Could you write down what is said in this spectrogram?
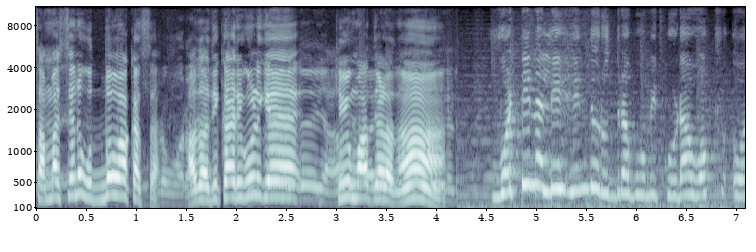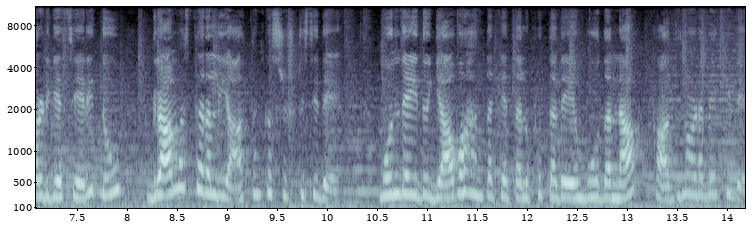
ಸಮಸ್ಯೆನ ಉದ್ಭವ ಆಕತ್ ಸರ್. ಅದು ಅಧಿಕಾರಿಗಳಿಗೆ ಕಿವಿ ಮಾತು ಹೇಳೋದು. ಒಟ್ಟಿನಲ್ಲಿ ಹಿಂದೂ ರುದ್ರಭೂಮಿ ಕೂಡ ವಕ್ಫ್ ಬೋರ್ಡ್ಗೆ ಸೇರಿದ್ದು ಗ್ರಾಮಸ್ಥರಲ್ಲಿ ಆತಂಕ ಸೃಷ್ಟಿಸಿದೆ. ಮುಂದೆ ಇದು ಯಾವ ಹಂತಕ್ಕೆ ತಲುಪುತ್ತದೆ ಎಂಬುದನ್ನ ಕಾದು ನೋಡಬೇಕಿದೆ.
